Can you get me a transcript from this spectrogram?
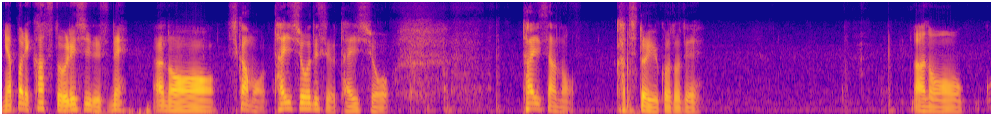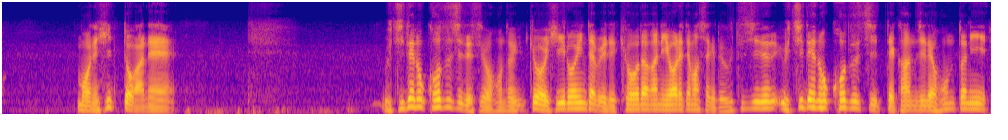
やっぱり勝つと嬉しいですね。あのー、しかも対象ですよ、対象。大差の勝ちということで、あのー、もうね、ヒットがね、うちでの小槌ですよ。本当に今日ヒーローインタビューで京田がに言われてましたけど、うちで、うちでの小槌って感じで本当に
